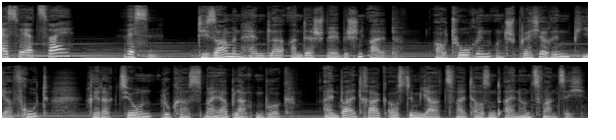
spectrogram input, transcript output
SWR 2 Wissen. Die Samenhändler an der Schwäbischen Alb Autorin und Sprecherin Pia Fruth, Redaktion Lukas Meyer-Blankenburg. Ein Beitrag aus dem Jahr 2021.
